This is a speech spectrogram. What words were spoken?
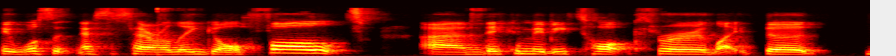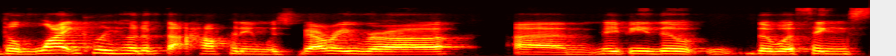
it wasn't necessarily your fault. Um, they can maybe talk through like the the likelihood of that happening was very rare. Um, maybe there, there were things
